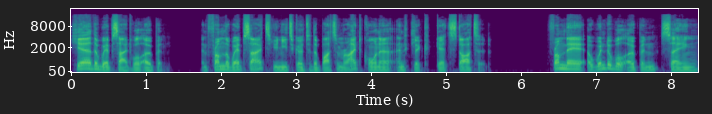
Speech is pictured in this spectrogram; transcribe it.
Here, the website will open. And from the website, you need to go to the bottom right corner and click Get Started. From there, a window will open saying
